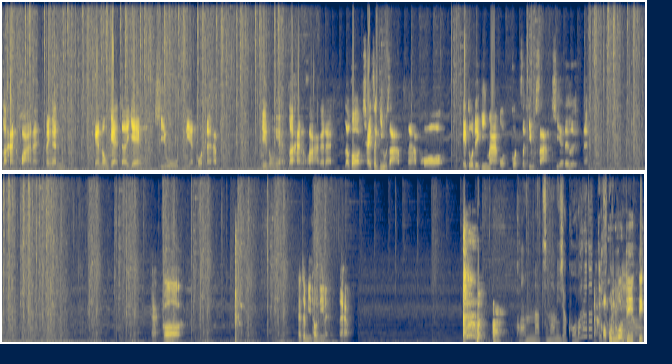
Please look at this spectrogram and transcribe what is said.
เราหันขวานะ ไม่งั้นงั้นน้องแกะจะแย่งคิวเหนียนหมดนะครับ ยืนตรงนี้แล้วหันขวาก็ได้ แล้วก็ใช้สกิลสามนะครับ พอไอตัวเด็กกี้มาอดกดสกิลสามเคลียร์ได้เลยนะอะก็ น่าจะมีเท่านี้แหละนะครับขอบคุณทุกคนที่ติด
